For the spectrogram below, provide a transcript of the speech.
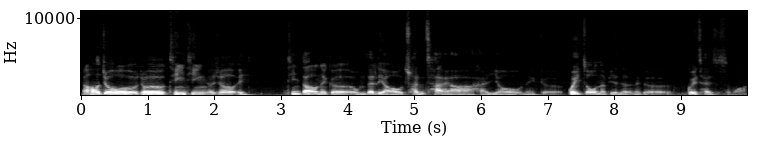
然后就就听一听，我就诶听到那个我们在聊川菜啊，还有那个贵州那边的那个贵菜是什么啊？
